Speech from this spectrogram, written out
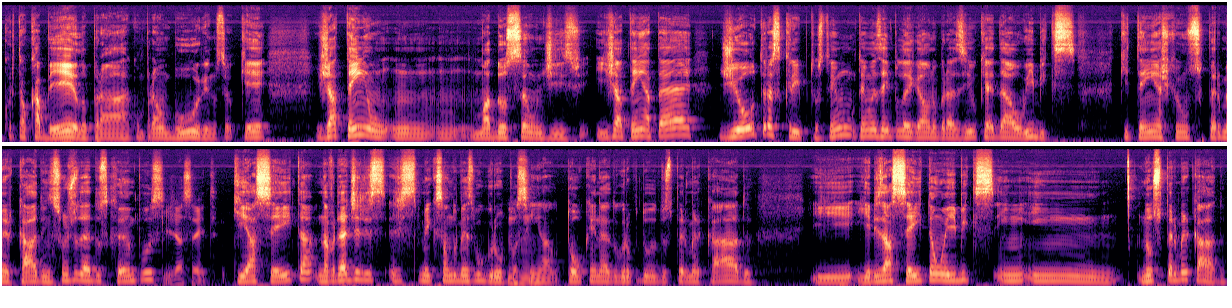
cortar o cabelo, pra comprar um hambúrguer, não sei o quê. já tem um, um, uma adoção disso. E já tem até de outras criptos. Tem um, tem um exemplo legal no Brasil que é da Wibix, que tem acho que um supermercado em São José dos Campos. Que já aceita. Que aceita. Na verdade, eles, eles meio que são do mesmo grupo. Uhum. Assim, o token é do grupo do, do supermercado. E, e, eles aceitam o IBIX em, em, no supermercado.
